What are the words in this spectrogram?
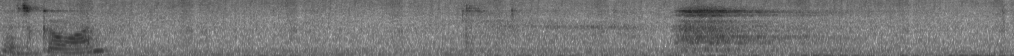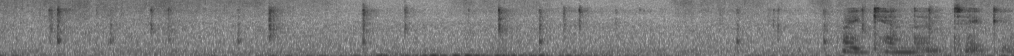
Let's go on. Why can't I take it?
